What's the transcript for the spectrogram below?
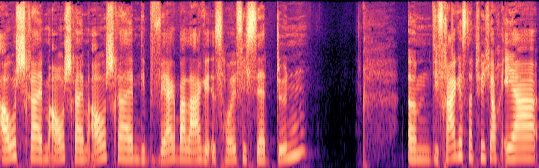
Ausschreiben, ausschreiben, ausschreiben. Die Bewerberlage ist häufig sehr dünn. Ähm, die Frage ist natürlich auch eher,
